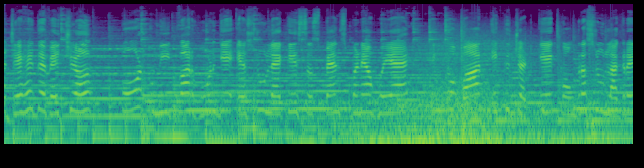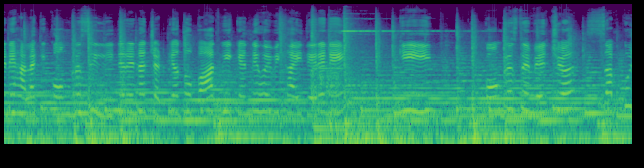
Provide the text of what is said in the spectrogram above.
ਅਜਿਹੇ ਦੇ ਵਿੱਚ ਕੌਣ ਉਮੀਦਵਾਰ ਹੋਣਗੇ, ਇਸ ਨੂੰ ਲੈ ਕੇ ਸਸਪੈਂਸ ਬਣਿਆ ਹੋਇਆ ਹੈ। ਇੱਕ ਤੋਂ ਬਾਅਦ ਇੱਕ ਝਟਕੇ ਕਾਂਗਰਸ ਨੂੰ ਲੱਗ ਰਹੇ ਨੇ। ਹਾਲਾਂਕਿ ਕਾਂਗਰਸੀ ਲੀਡਰ ਇਹਨਾਂ ਝਟਕਿਆਂ ਤੋਂ ਬਾਅਦ ਵੀ ਕਹਿੰਦੇ ਹੋਏ ਵਿਖਾਈ ਦੇ ਰਹੇ ਨੇ ਕਿ ਕਾਂਗਰਸ ਦੇ ਵਿੱਚ ਸਭ ਕੁਝ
